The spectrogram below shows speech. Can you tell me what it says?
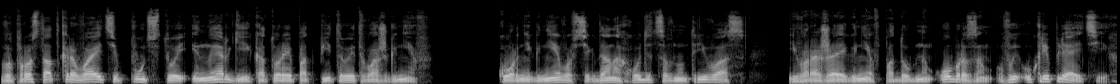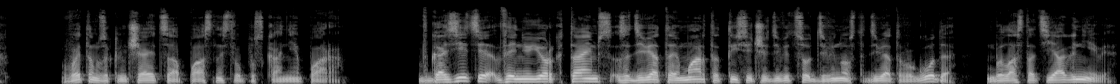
вы просто открываете путь той энергии, которая подпитывает ваш гнев. Корни гнева всегда находятся внутри вас, и, выражая гнев подобным образом, вы укрепляете их. В этом заключается опасность выпускания пара. В газете The New York Times за 9 марта 1999 года была статья о гневе.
